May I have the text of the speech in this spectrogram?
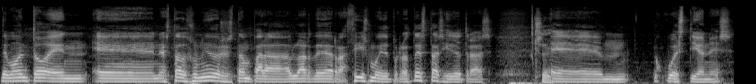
de momento en, en Estados Unidos están para hablar de racismo y de protestas y de otras Sí. eh, cuestiones.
